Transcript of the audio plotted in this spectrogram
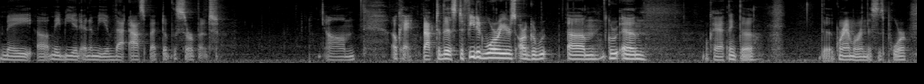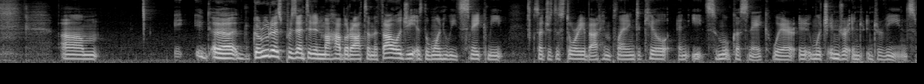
may uh, may be an enemy of that aspect of the serpent. Um, okay, back to this. Defeated warriors are Garu- um, um, okay. I think the the grammar in this is poor. Um, uh, Garuda is presented in Mahabharata mythology as the one who eats snake meat such as the story about him planning to kill and eat Sumukha snake, where in which Indra in- intervenes.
